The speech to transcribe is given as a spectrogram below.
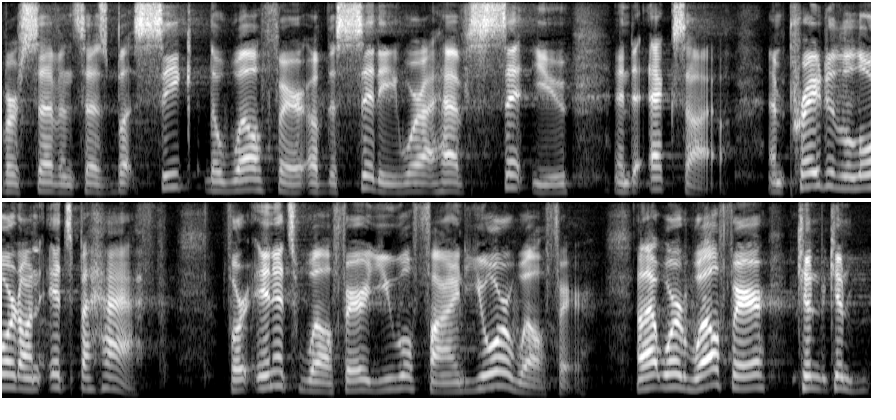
verse 7 says, But seek the welfare of the city where I have sent you into exile, and pray to the Lord on its behalf, for in its welfare you will find your welfare. Now, that word welfare can, can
